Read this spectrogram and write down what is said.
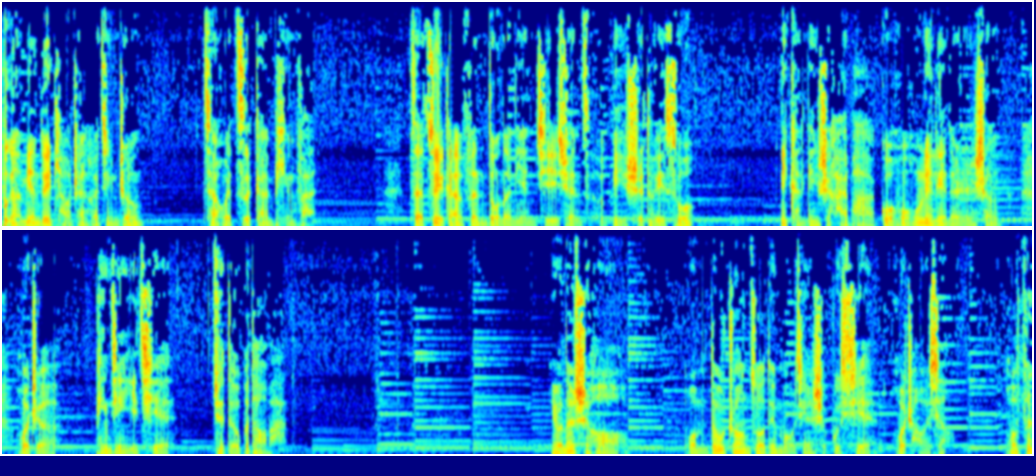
不敢面对挑战和竞争。才会自甘平凡，在最该奋斗的年纪选择避世退缩，你肯定是害怕过轰轰烈烈的人生，或者拼尽一切却得不到吧？有的时候，我们都装作对某件事不屑或嘲笑，或愤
